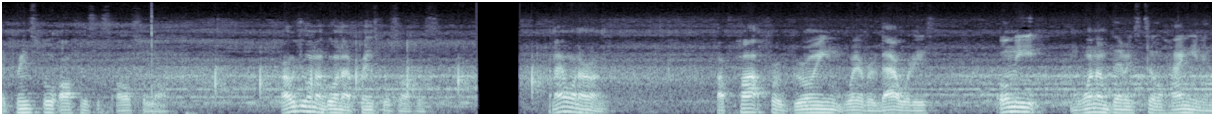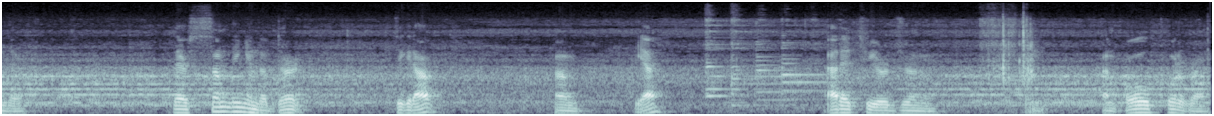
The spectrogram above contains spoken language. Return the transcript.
The principal office is also locked. Why would you want to go in a principal's office? And I want to run a pot for growing whatever that word is. Only one of them is still hanging in there. There's something in the dirt. Dig it out. Um, yeah. Add it to your journal. An old photograph.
